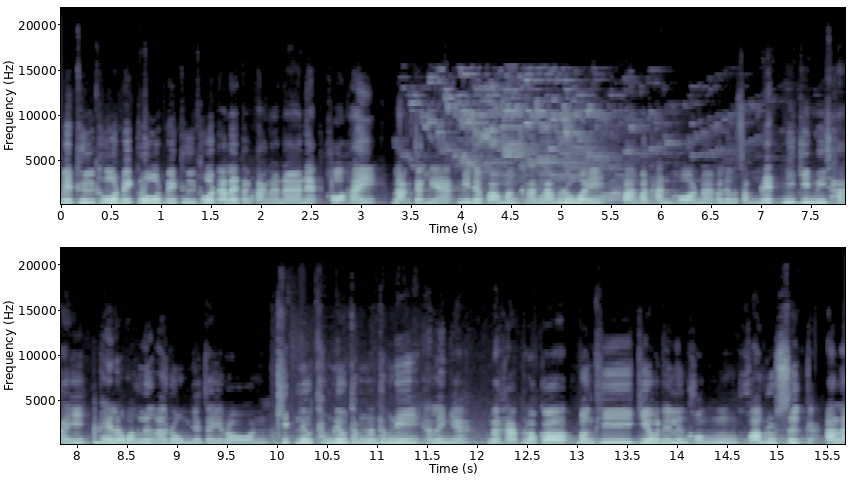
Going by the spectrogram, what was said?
ไม่ถือโทษไม่โกรธไม่ถือโทษอะไรต่างๆ นานาเนี่ยขอให้หลังจากเนี้ยมีแต่ความมั่งคั่งร่ำรวย ปางประทานพรมาเขาเรียกว่าสำเร็จมีกินมีใช้ ให้ระวังเรื่องอารมณ์อย่าใจร้อน คิดเร็วทำเร็วทำนั่นทำนี่อะไรเงี้ยนะครับแล้วก็บางทีเกี่ยวในเรื่องของความรู้สึกอะอะไร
